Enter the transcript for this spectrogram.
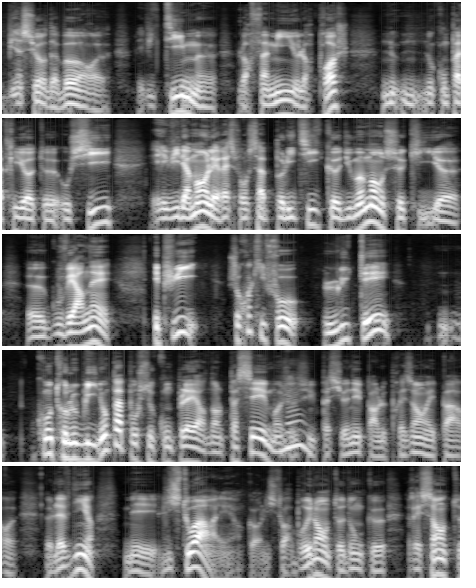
bien sûr d'abord euh, les victimes, euh, leurs familles, leurs proches, nos compatriotes aussi, et évidemment les responsables politiques du moment, ceux qui gouvernaient. Et puis, je crois qu'il faut lutter contre l'oubli, non pas pour se complaire dans le passé, moi je suis passionné par le présent et par euh, l'avenir, mais l'histoire, et encore l'histoire brûlante, donc euh, récente,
